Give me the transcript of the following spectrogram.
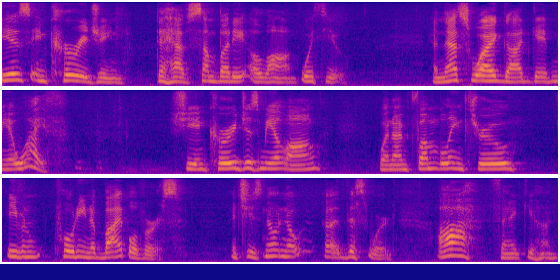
is encouraging to have somebody along with you. And that's why God gave me a wife. She encourages me along when I'm fumbling through, even quoting a Bible verse. And she's, no, no, uh, this word. Ah, thank you, hon.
